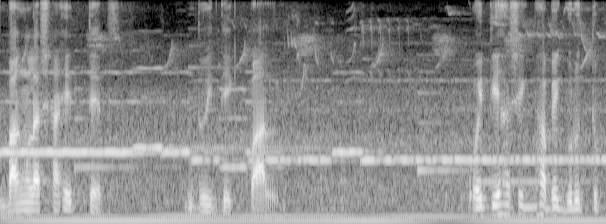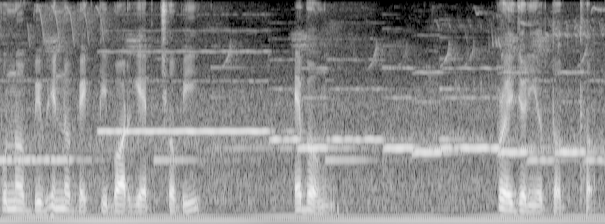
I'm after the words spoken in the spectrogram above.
বাংলা সাহিত্যের দুই দিকপাল। ঐতিহাসিকভাবে গুরুত্বপূর্ণ বিভিন্ন ব্যক্তিবর্গের ছবি এবং প্রয়োজনীয় তথ্য।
